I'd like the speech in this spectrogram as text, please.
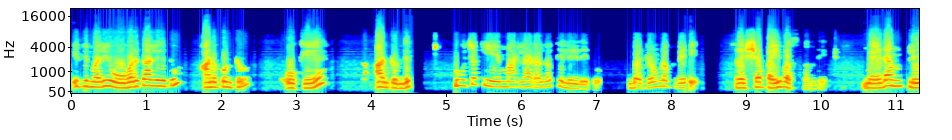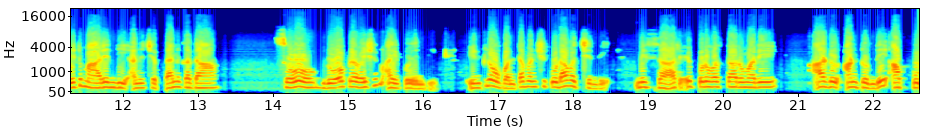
ఇది మరి ఓవర్గా లేదు? అనుకుంటూ ఓకే అంటుంది. పూజకి ఏం మాట్లాడాలో తెలియలేదు. బెడ్రూమ్లోకి వెళ్ళి ఫ్రెష్ అప్ అయి వస్తుంది. మేడం ప్లేట్ మారింది అని చెప్పాను కదా. సో గృహప్రవేశం అయిపోయింది. ఇంట్లో వంట మనిషి కూడా వచ్చింది. మీ సార్ ఎప్పుడు వస్తారు మరి? అడు అంటుంది అప్పు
